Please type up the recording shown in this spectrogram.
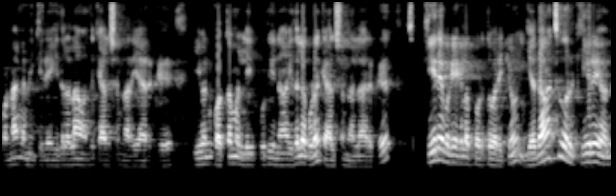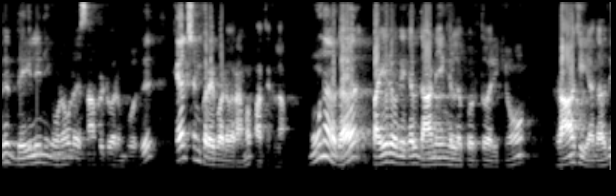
பொன்னாங்கண்ணி கீரை இதிலலாம் வந்து கால்சியம் நிறையா இருக்குது ஈவன் கொத்தமல்லி புதினா இதில் கூட கால்சியம் நல்லா இருக்குது கீரை வகைகளை பொறுத்த வரைக்கும் ஏதாச்சும் ஒரு கீரை வந்து டெய்லி நீங்கள் உணவில் சாப்பிட்டு வரும்போது கால்சியம் குறைபாடு வராமல் பார்த்துக்கலாம். மூணாவதா பயிர் வகைகள் தானியங்களை பொறுத்த வரைக்கும் ராகி அதாவது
